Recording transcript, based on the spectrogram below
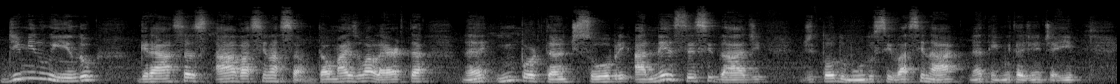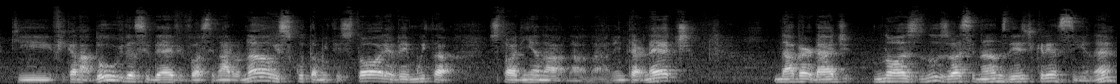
diminuindo graças à vacinação. Então, mais um alerta né, importante sobre a necessidade de todo mundo se vacinar. Né? Tem muita gente aí que fica na dúvida se deve vacinar ou não, escuta muita história, vê muita historinha na, na, na, internet. Na verdade, nós nos vacinamos desde criancinha, né?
